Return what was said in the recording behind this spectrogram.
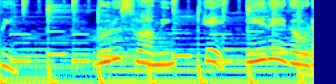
B Guruswamy K Eregowda,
